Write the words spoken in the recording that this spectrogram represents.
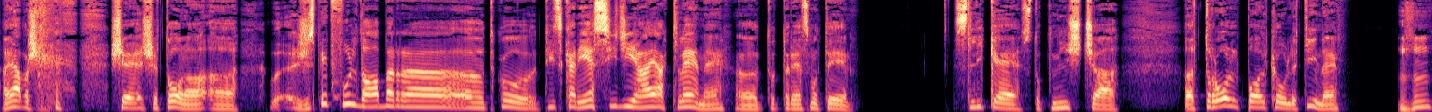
a ja, pa še, še, še to, no, uh, že spet full dobro, uh, tako tisto, kar je CGI-ja, klene, uh, tudi resmo te slike, stopnišča, uh, trol polka uletine. Uh -huh.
